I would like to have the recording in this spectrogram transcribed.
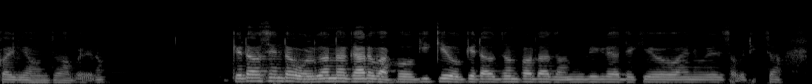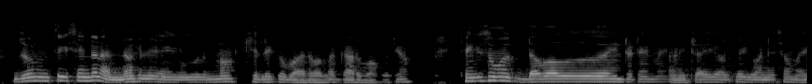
कहिले आउँछ अब हेरौँ। केटा सेन्टर होल्ड गर्न गाह्रो भएको हो कि के हो? केटा जोन पर्दा झन् बिग्रियो देखियो एनिवे सबै ठिक छ। जोन चाहिँ सेन्टर हामी नखेले नखेलेको भएर होला गाह्रो भएको थियो। Thank you so much double entertainment हामी ट्राई अझै गर्नेछौँ है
